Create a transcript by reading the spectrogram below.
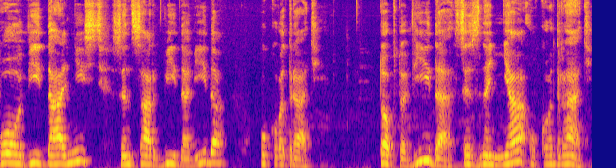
відповідальність сенсар віда віда у квадраті. Тобто віда це знання у квадраті.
